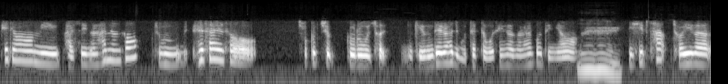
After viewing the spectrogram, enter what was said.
폐렴이 발생을 하면서 좀 회사에서 적극적으로 저, 이렇게 응대를 하지 못했다고 생각을 하거든요. 음. 24 저희가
